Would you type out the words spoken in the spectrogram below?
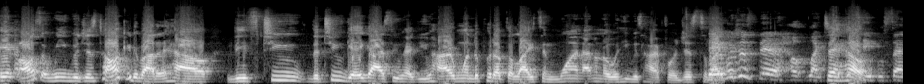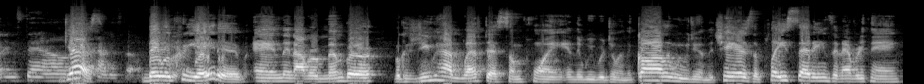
it also we were just talking about it how these two the two gay guys who had you hired one to put up the lights and one I don't know what he was hired for just to they like were just there to help, like To put help. the table settings down, Yes. that kind of stuff. they were creative and then I remember because you had left at some point and then we were doing the garland, we were doing the chairs, the place settings and everything.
